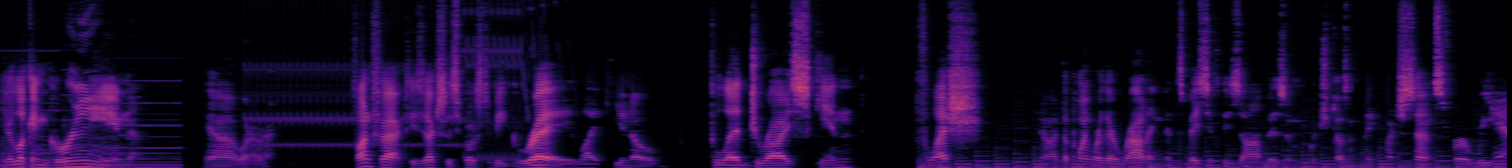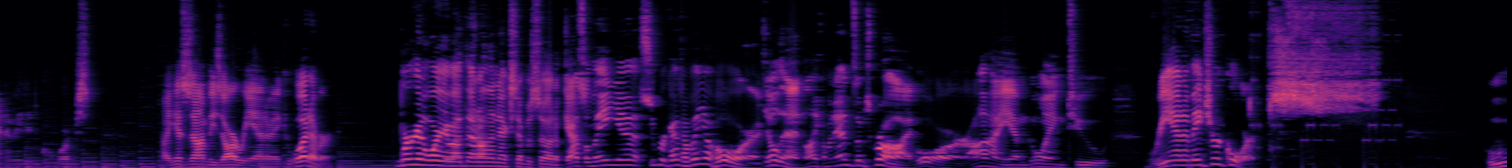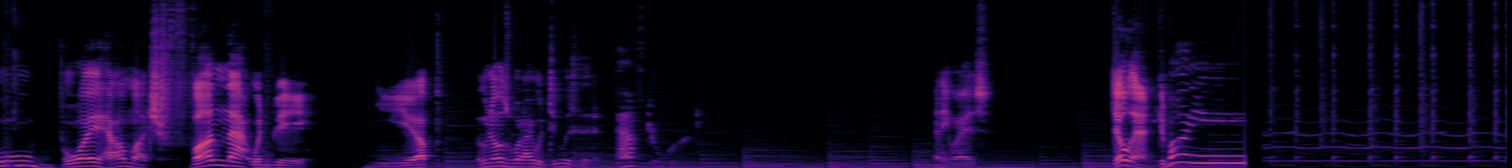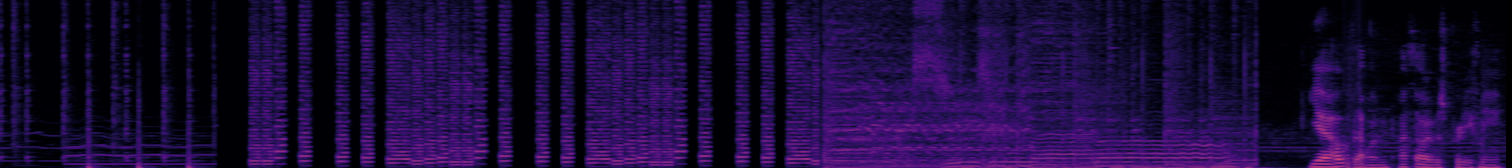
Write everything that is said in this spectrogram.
You're looking green. Yeah, whatever. Fun fact, he's actually supposed to be gray, like, you know, bled dry skin, flesh know, at the point where they're rotting, that's basically zombism, which doesn't make much sense for a reanimated corpse. I guess zombies are reanimated. Whatever. We're going to worry about that on the next episode of Castlevania Super Castlevania 4. Till then, like, comment, and subscribe, or I am going to reanimate your corpse. Ooh, boy, how much fun that would be. Yep. Who knows what I would do with it afterward. Anyways, Till then, goodbye! Yeah, I hope that one. I thought it was pretty funny.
